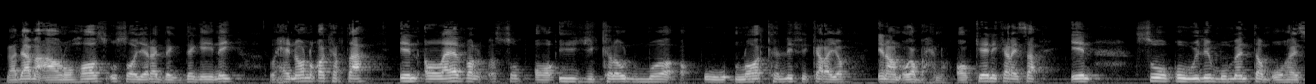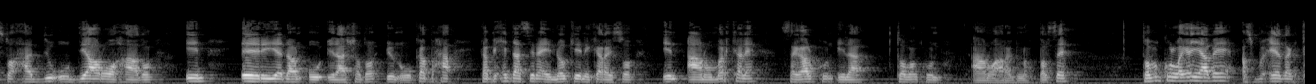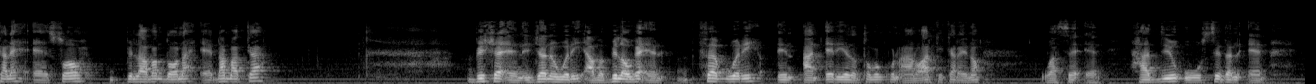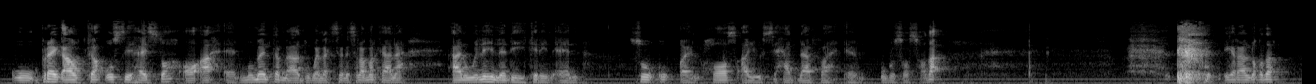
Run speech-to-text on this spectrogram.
maadaama aanu hoos u soo yaro degdegaynay waxay noo noqon kartaa in level cusub oo eg cloud uu noo kalifi karayo inaan uga baxno. Oo keeni karaysa in suuqu weli momentum uu haysto haddii uu diyaar u ahaado in areadan uu ilaashado inuu ka baxa. Kabixidaasina ay noo keeni karayso in aanu mar kale sagaal kun ilaa toban kun aanu aragno. Balse toban kun laga yaabe asbuucyadan kale ee soo bilaaban doona ee dhamaadka bisha january ama bilowga february in aan areada toban kun aanu arki karayno waase haddii uu sidan uu break out-ka u sii haysto oo ah momentum aada u wanaagsan islamarkaana aan welihi la dhihi karin suuqu hoos ayuu si xad dhaafa ugu soo socda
